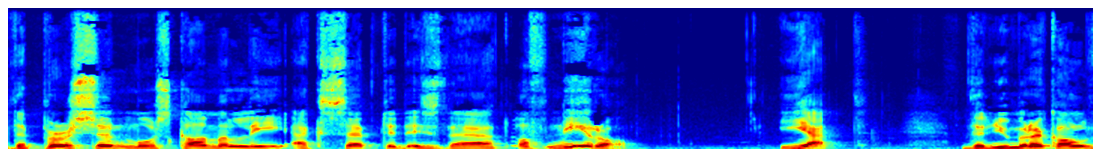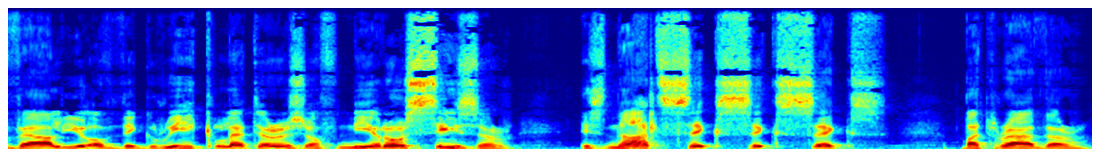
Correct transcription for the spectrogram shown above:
The person most commonly accepted is that of Nero. Yet, the numerical value of the Greek letters of Nero Caesar is not 666, but rather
